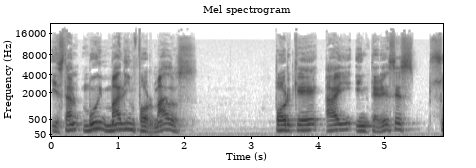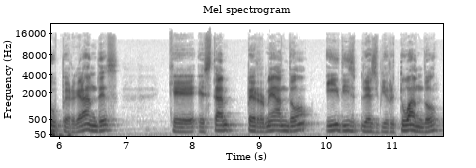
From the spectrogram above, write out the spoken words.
y están muy mal informados porque hay intereses súper grandes que están permeando y desvirtuando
